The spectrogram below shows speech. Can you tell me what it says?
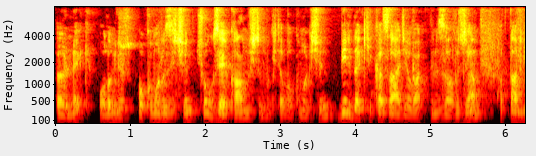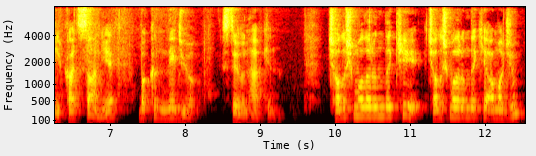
örnek olabilir okumanız için. Çok zevk almıştım bu kitabı okumak için. Bir dakika sadece vaktinizi alacağım. Hatta birkaç saniye. Bakın ne diyor Stephen Hawking. Çalışmalarındaki çalışmalarımdaki amacım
